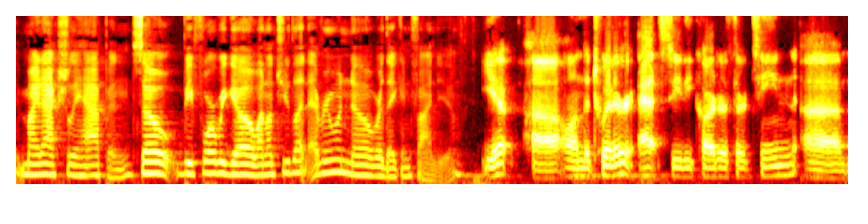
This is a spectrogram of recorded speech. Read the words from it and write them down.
It might actually happen. So before we go, why don't you let everyone know where they can find you? Yep. Uh, on the Twitter at cdcarter13. Uh,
